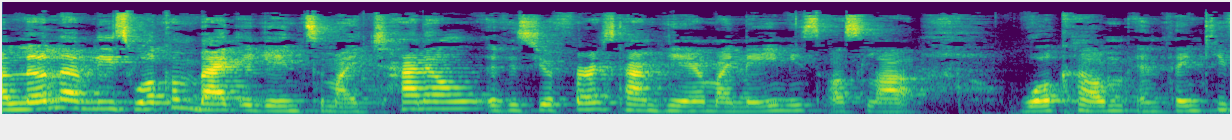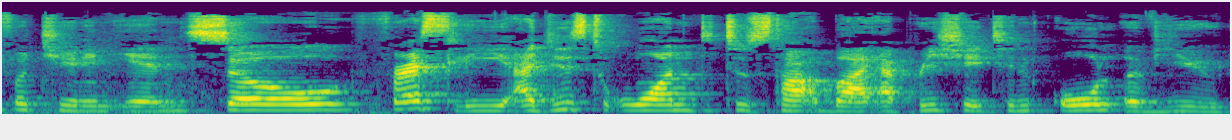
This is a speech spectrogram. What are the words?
Hello lovelies, welcome back again to my channel. If it's your first time here, my name is Ursula. Welcome and thank you for tuning in. So firstly, I just want to start by appreciating all of you,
